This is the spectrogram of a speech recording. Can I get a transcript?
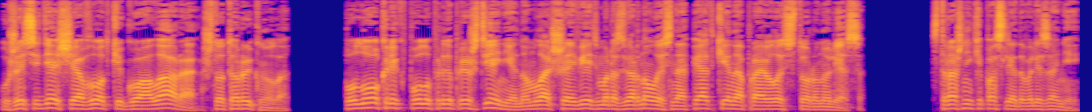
Уже сидящая в лодке Гуалара что-то рыкнула. Полуокрик, полупредупреждение, но младшая ведьма развернулась на пятки и направилась в сторону леса. Стражники последовали за ней.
